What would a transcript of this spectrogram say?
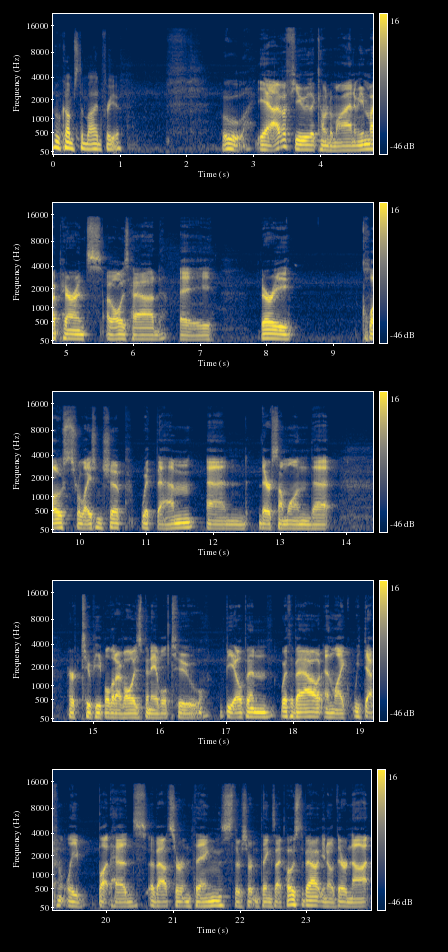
who comes to mind for you? Ooh, yeah, I have a few that come to mind. I mean, my parents, I've always had a very close relationship with them, and they're someone that are two people that I've always been able to be open with about, and like we definitely butt heads about certain things. There's certain things I post about, you know, they're not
